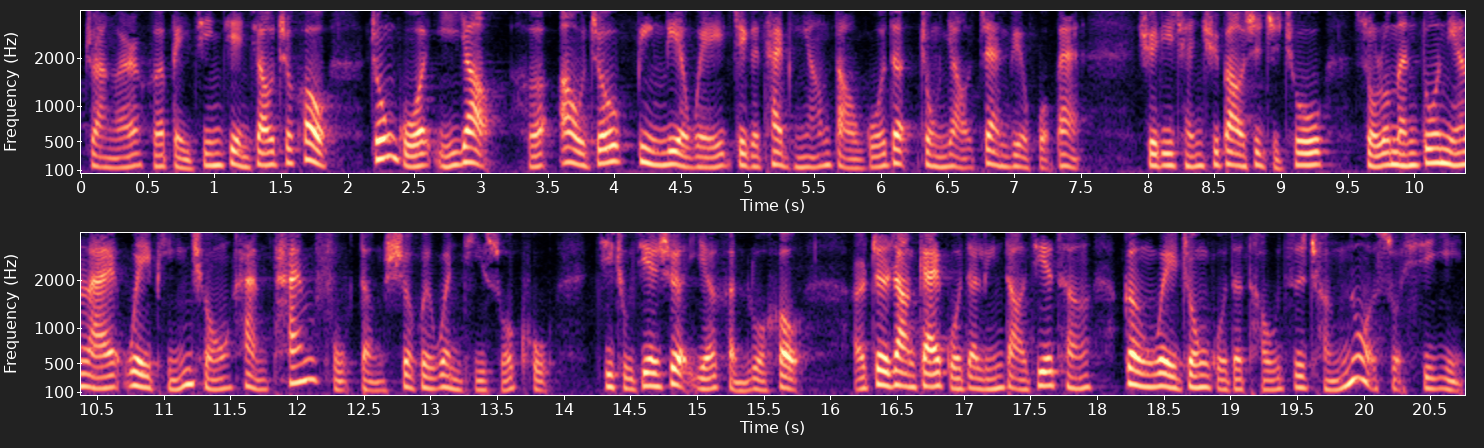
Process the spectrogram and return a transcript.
转而和北京建交之后，中国一要。和澳洲并列为这个太平洋岛国的重要战略伙伴。雪梨城区报是指出，所罗门多年来为贫穷和贪腐等社会问题所苦，基础建设也很落后，而这让该国的领导阶层更为中国的投资承诺所吸引。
